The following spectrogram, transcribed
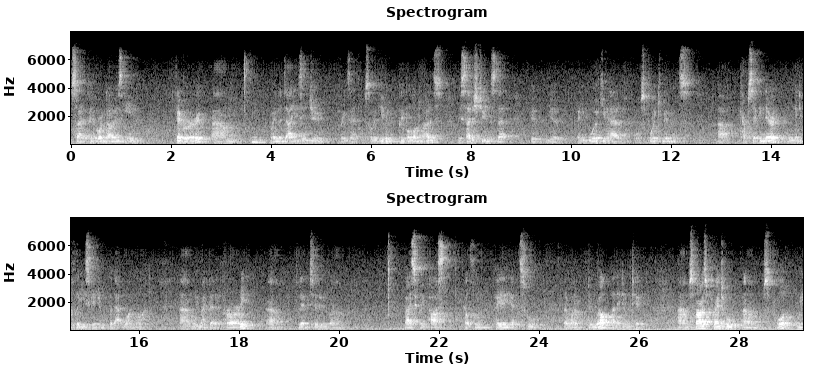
so everyone knows in February um, mm. when the day is in June for example. So we've given people a lot of notice. We say to students that you, you, any work you have or sporting commitments uh, come secondary and you need to clear your schedule for that one night. Uh, we make that a priority uh, for them to um, basically pass health and PE at the school. They want to do well, they need to attend. Um, as far as parental um, support, we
